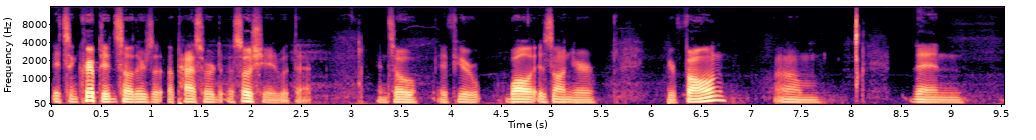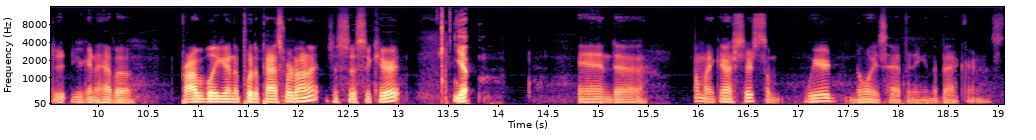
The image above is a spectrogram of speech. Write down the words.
it's encrypted, so there's a, a password associated with that. And so if your wallet is on your your phone, um, then you're going to have a probably going to put a password on it just to secure it. Yep. And uh, oh my gosh, there's some weird noise happening in the background. It's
